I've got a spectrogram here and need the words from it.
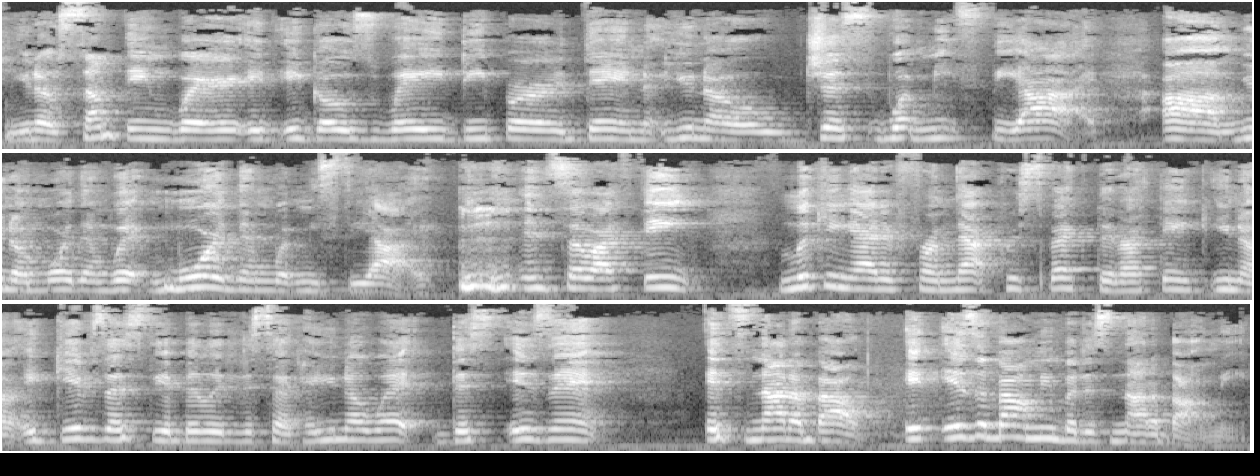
you know something where it, it goes way deeper than you know just what meets the eye um you know more than what more than what meets the eye. And so i think looking at it from that perspective i think you know it gives us the ability to say okay you know what? This isn't it's not about it is about me but it's not about me.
